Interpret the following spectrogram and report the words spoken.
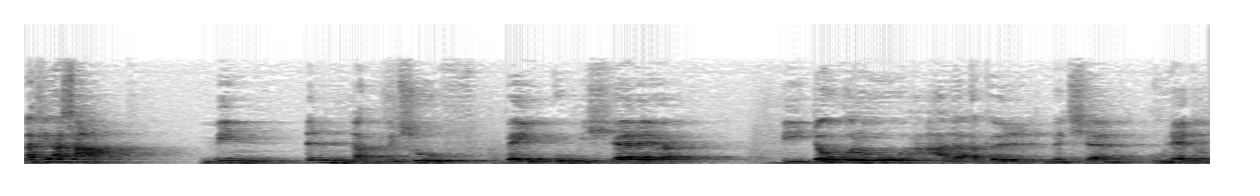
ما في أصعب من إنك بتشوف بيقوا بالشارع بيدوروا على أكل من شان أولادهم.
